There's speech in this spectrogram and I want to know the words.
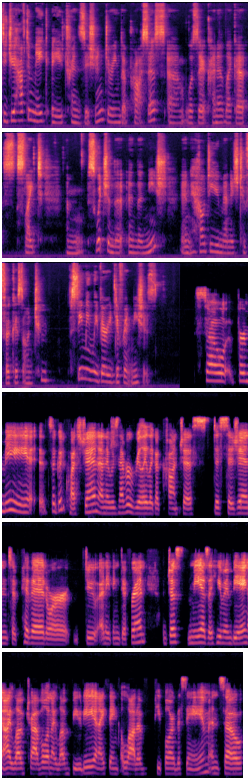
Did you have to make a transition during the process? Um, was there kind of like a slight um, switch in the in the niche? And how do you manage to focus on two seemingly very different niches? So for me, it's a good question. And it was never really like a conscious decision to pivot or do anything different. Just me as a human being, I love travel and I love beauty. And I think a lot of people are the same. And so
